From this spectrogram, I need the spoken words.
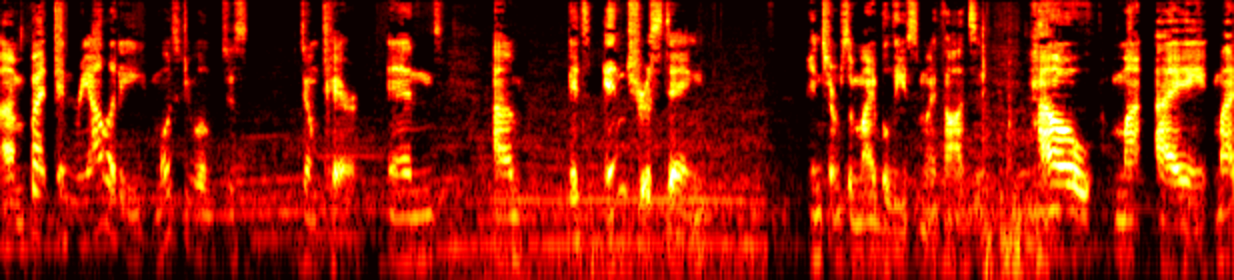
Um, but in reality, most people just don't care, and um, it's interesting in terms of my beliefs and my thoughts and how my I my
